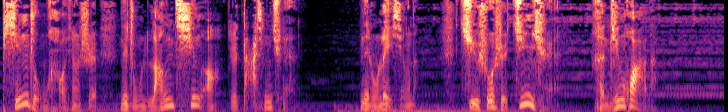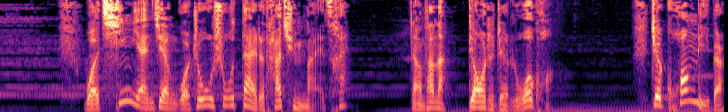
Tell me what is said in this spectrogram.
品种好像是那种狼青啊，就是大型犬那种类型的，据说是军犬，很听话的。我亲眼见过周叔带着他去买菜，让他呢叼着这箩筐，这筐里边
